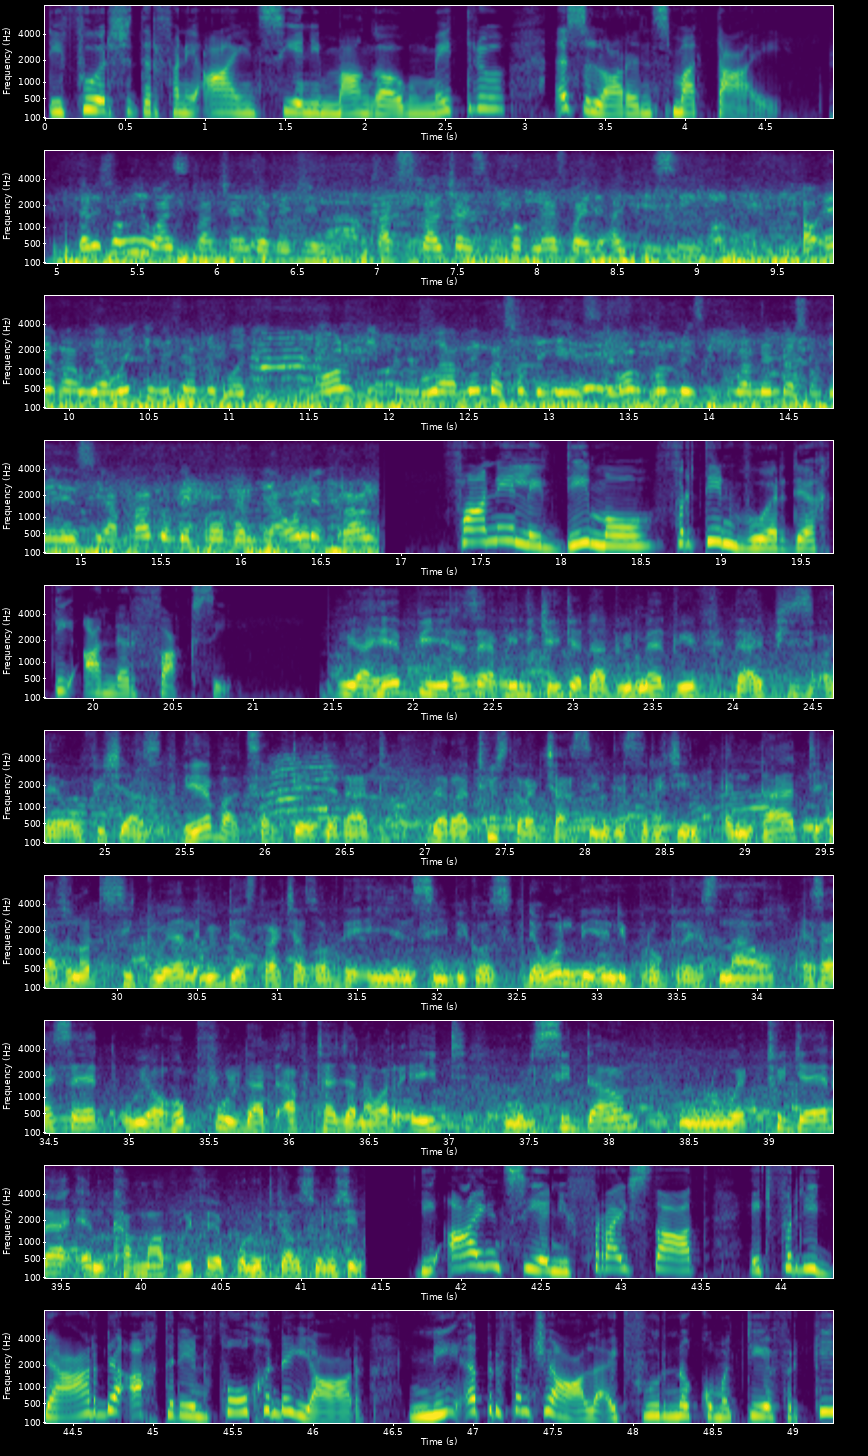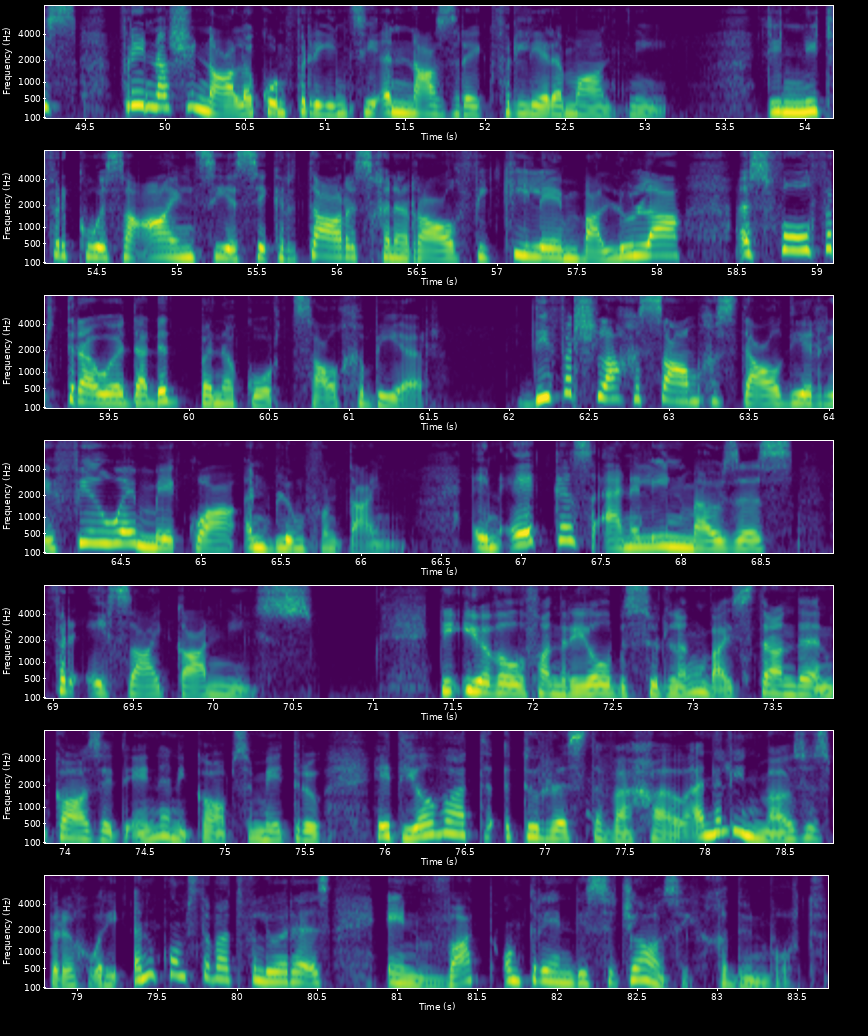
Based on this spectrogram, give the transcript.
Die voorsitter van die ANC in die Mangaung Metro is Lawrence Matai. There is only one structure in the region. That structure is recognized by the IPC. However, we are working with everybody. All people who are members of the ANC, all comrades who are members of the ANC are part of the program. They are on the ground. Fanny Lidimo verteenwoordig die ander faksie. We are happy, as I have indicated, that we met with the IPC uh, officials. They have accepted that there are two structures in this region, and that does not sit well with the structures of the ANC because there won't be any progress now. As I said, we are hopeful that after January 8, we will sit down, we will work together, and come up with a political solution. Die ANC in die Vrystaat het vir die derde agtereenvolgende jaar nie 'n provinsiale uitvoerende komitee verkies vir die nasionale konferensie in Nasrek verlede maand nie. Die nuutverkose ANC sekretaris-generaal Fikile Mbalula is vol vertroue dat dit binnekort sal gebeur. Die verslag is saamgestel deur Refilwe Mekwa in Bloemfontein en ek is Annelien Moses vir SAK nuus. Die euwel van reëlbesoedeling by strande in KZN in die Kaapse Metro het heelwat toeriste weggehou. Annelien Moses berig oor die inkomste wat verlore is en wat omtrent die situasie gedoen word.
